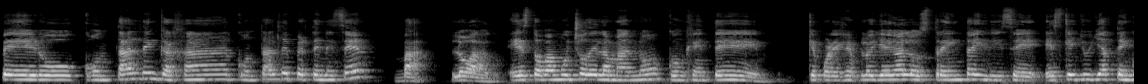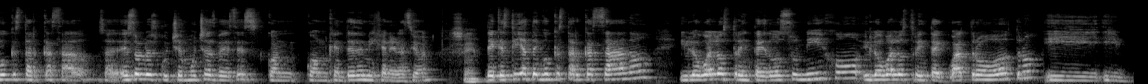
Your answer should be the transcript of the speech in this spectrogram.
pero con tal de encajar, con tal de pertenecer, va, lo hago. Esto va mucho de la mano con gente que por ejemplo llega a los 30 y dice, es que yo ya tengo que estar casado. O sea, eso lo escuché muchas veces con, con gente de mi generación. De que es que ya tengo que estar casado y luego a los 32 un hijo y luego a los 34 otro. Y, y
